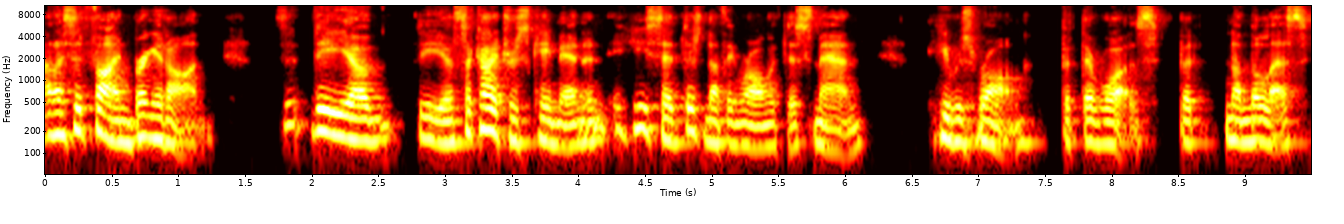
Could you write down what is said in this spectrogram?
And I said, "Fine, bring it on." The um, the uh, psychiatrist came in and he said, "There's nothing wrong with this man." He was wrong, but there was. But nonetheless,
